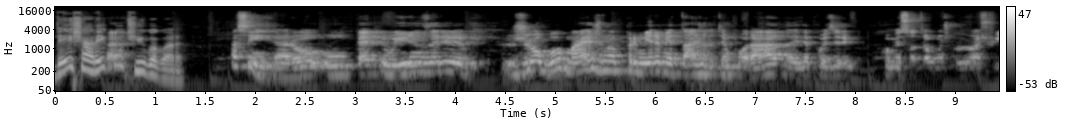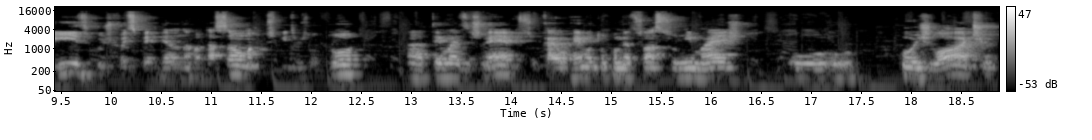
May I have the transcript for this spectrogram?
Deixarei é. contigo agora. Assim, cara, o, o Pepe Williams, ele jogou mais na primeira metade da temporada e depois ele começou a ter alguns problemas físicos, foi se perdendo na rotação, o Marcos Peters voltou a ter mais snaps, o Kyle Hamilton começou a assumir mais o, o slot.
